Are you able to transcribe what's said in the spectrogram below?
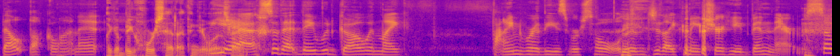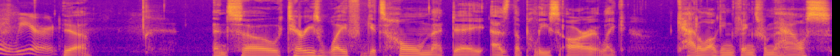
belt buckle on it. like a big horse head, I think it was. yeah, right? so that they would go and like find where these were sold and to like make sure he had been there. It was so weird. Yeah. And so Terry's wife gets home that day as the police are like cataloging things from the house.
